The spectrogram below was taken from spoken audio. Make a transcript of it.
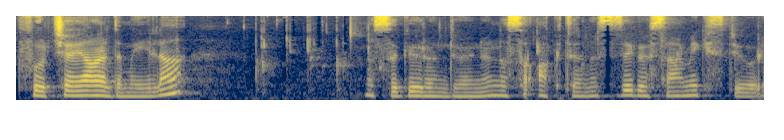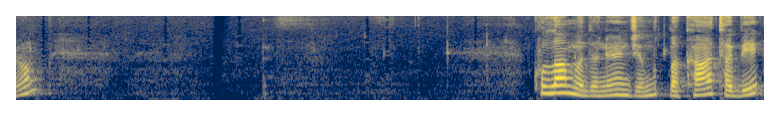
fırça yardımıyla nasıl göründüğünü, nasıl aktığını size göstermek istiyorum. Kullanmadan önce mutlaka tabii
